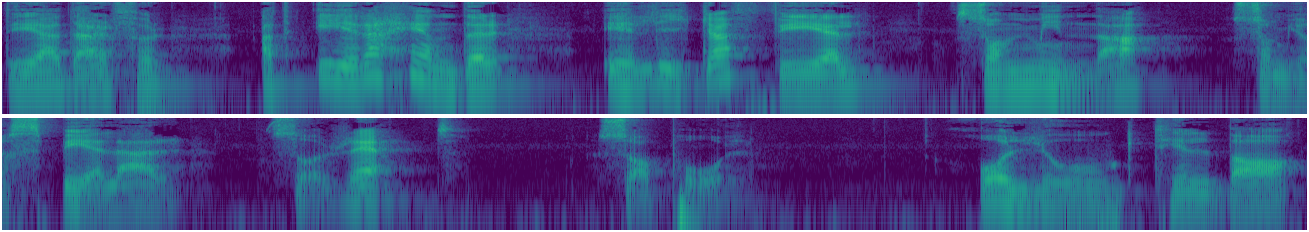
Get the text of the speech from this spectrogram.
Det är därför att era händer är lika fel som mina som jag spelar så rätt, sa Paul och log tillbaka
